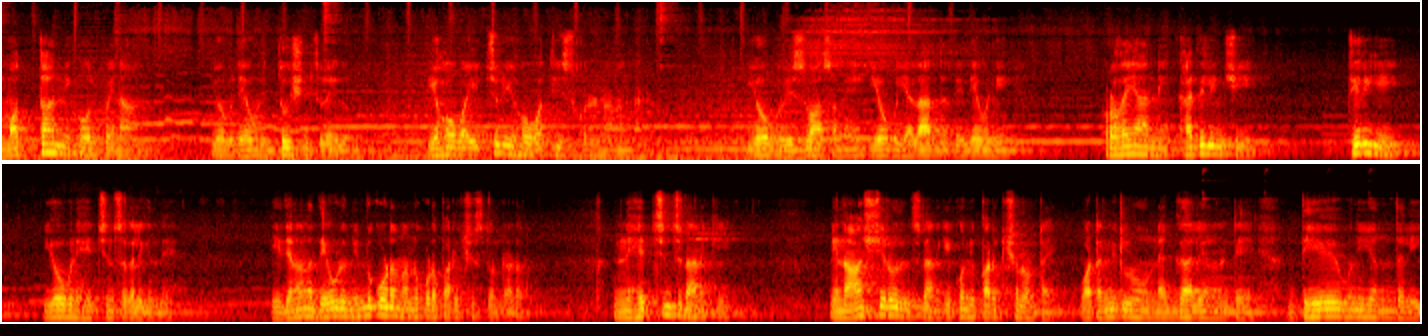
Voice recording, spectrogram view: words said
మొత్తాన్ని కోల్పోయిన యోగు దేవుని దూషించలేదు. యహోవ ఇచ్చును యహోవ తీసుకుని అన్నాడు. యోగు విశ్వాసమే యోగు యథార్థతే దేవుని హృదయాన్ని కదిలించి తిరిగి యోగుని హెచ్చించగలిగింది. ఈ దినాన దేవుడు నిన్ను కూడా నన్ను కూడా పరీక్షిస్తుంటాడు. నిన్ను హెచ్చించడానికి నిన్ను ఆశీర్వదించడానికి కొన్ని పరీక్షలు ఉంటాయి. వాటన్నిటిలో నెగ్గాలి అని అంటే దేవుని అందలి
